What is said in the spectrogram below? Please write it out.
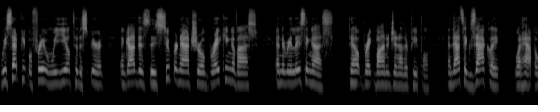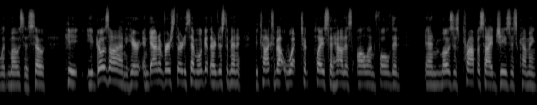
We set people free when we yield to the Spirit. And God does the supernatural breaking of us and the releasing us to help break bondage in other people. And that's exactly what happened with Moses. So he, he goes on here, and down in verse 37, we'll get there in just a minute. He talks about what took place and how this all unfolded. And Moses prophesied Jesus coming.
